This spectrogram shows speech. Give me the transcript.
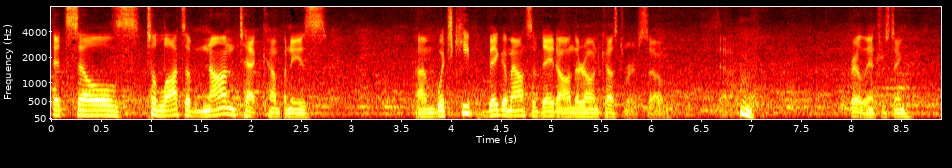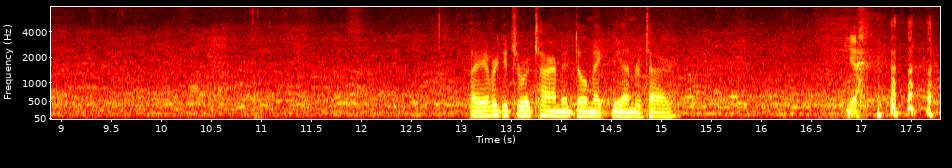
it sells to lots of non tech companies, um, which keep big amounts of data on their own customers. So, yeah. fairly interesting. if I ever get to retirement, don't make me unretire. Yeah.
